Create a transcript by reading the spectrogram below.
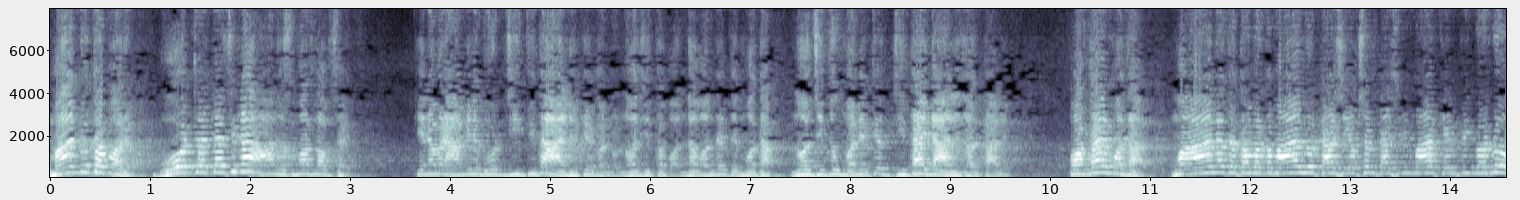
मान्नु त पर्यो भोट जतासी कहाँ हालोस् मतलब छैन। किनभने हामीले भोट जिति त हाल्यो के गर्नु? नजित भन्दा भन्दै त्यो म त नजितौँ भने त्यो जिताइ त हाल्यो जनताले। पकाए म त? म आएन त तपाईँहरूकोमा आयो टासी एक्सन टासिङमा आयो क्याम्पिङ गर्नु?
